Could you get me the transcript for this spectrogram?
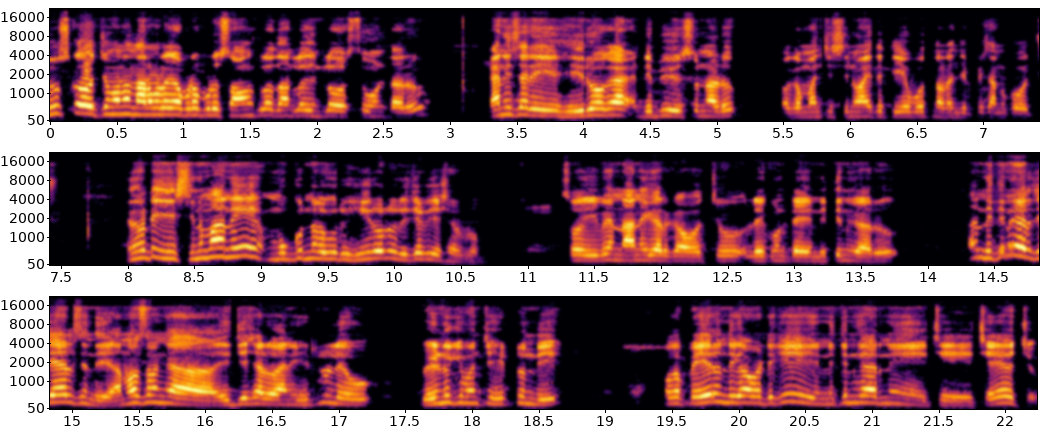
చూసుకోవచ్చు మనం నార్మల్గా అప్పుడప్పుడు సాంగ్స్లో దాంట్లో దీంట్లో వస్తూ ఉంటారు. కానీ సరే హీరోగా డెబ్యూ ఇస్తున్నాడు. ఒక మంచి సినిమా అయితే తీయబోతున్నాడు అని చెప్పేసి అనుకోవచ్చు. ఎందుకంటే ఈ సినిమాని ముగ్గురు నలుగురు హీరోలు రిజెక్ట్ చేశారు బ్రో. సో ఈవెన్ నాని గారు కావచ్చు లేకుంటే నితిన్ గారు. నితిన్ గారు చేయాల్సింది. అనవసరంగా ఇది చేశాడు ఆయన హిట్లు లేవు. వేణుకి మంచి హిట్ ఉంది. ఒక పేరు ఉంది కాబట్టి నితిన్ గారిని చే- చేయొచ్చు.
